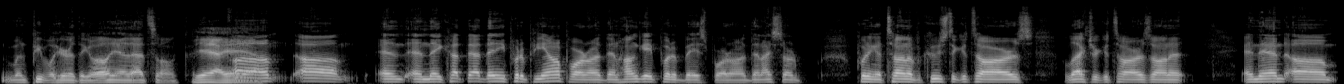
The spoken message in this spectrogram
When people hear it, they go, "Oh yeah, that song." Yeah, yeah, yeah. Um, um, and and they cut that. Then he put a piano part on it. Then Hungate put a bass part on it. Then I started putting a ton of acoustic guitars, electric guitars on it. And then um,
